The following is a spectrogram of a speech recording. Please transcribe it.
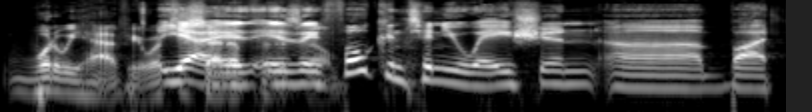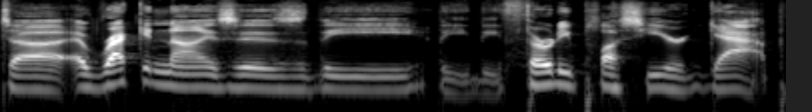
what do we have here? What's yeah, it is a full continuation, uh, but uh, it recognizes the, the the thirty plus year gap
